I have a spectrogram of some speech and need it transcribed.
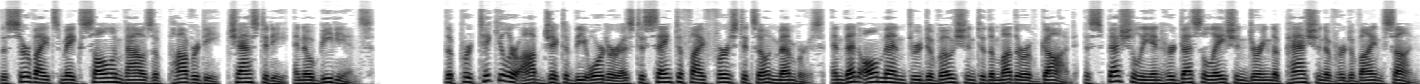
the Servites make solemn vows of poverty, chastity, and obedience. The particular object of the order is to sanctify first its own members, and then all men through devotion to the Mother of God, especially in her desolation during the Passion of her Divine Son.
